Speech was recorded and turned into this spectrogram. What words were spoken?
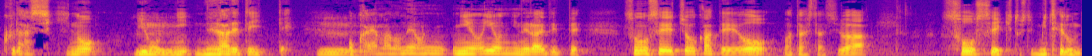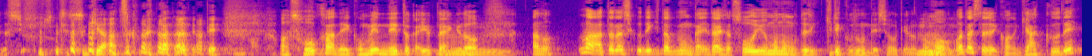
倉敷のイオンに練られていって、うん。岡山のネオンニオンイオンに練られていってその成長過程を私たちは創世記として見てるんですよ。ってすげえ熱く語られて。あそうかねごめんねとか言ったんやけど、うん。あのまあ、新しくできた文化に対してはそういうものも出てきてくるんでしょうけれども、うん。私たちはこの逆で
